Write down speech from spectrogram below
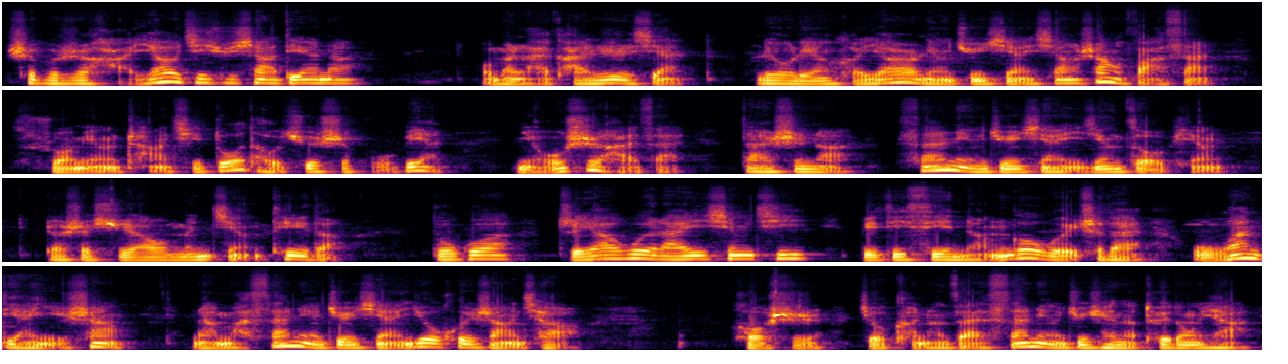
是不是还要继续下跌呢？我们来看日线。六零和幺二零均线向上发散，说明长期多头趋势不变，牛市还在。但是呢，三零均线已经走平，这是需要我们警惕的。不过，只要未来一星期 BTC 能够维持在五万点以上，那么三零均线又会上翘，后市就可能在三零均线的推动下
